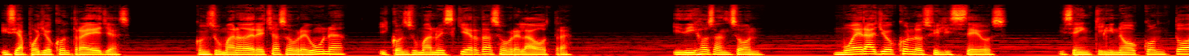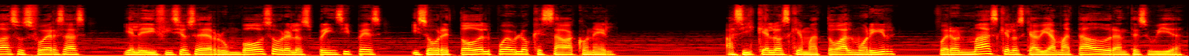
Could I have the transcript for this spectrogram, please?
y se apoyó contra ellas, con su mano derecha sobre una y con su mano izquierda sobre la otra. Y dijo Sansón, Muera yo con los filisteos y se inclinó con todas sus fuerzas, y el edificio se derrumbó sobre los príncipes y sobre todo el pueblo que estaba con él. Así que los que mató al morir fueron más que los que había matado durante su vida.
